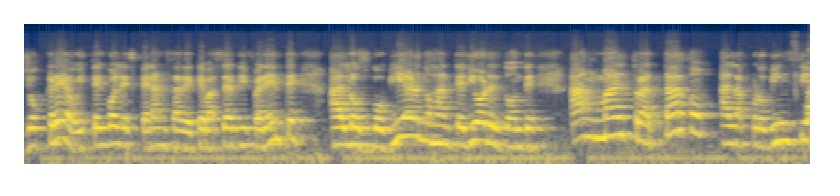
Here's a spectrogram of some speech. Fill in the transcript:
Yo creo y tengo la esperanza de que va a ser diferente a los gobiernos anteriores donde han maltratado a la provincia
